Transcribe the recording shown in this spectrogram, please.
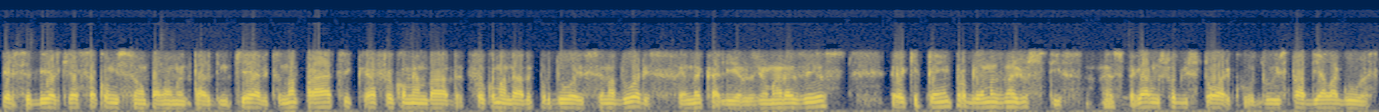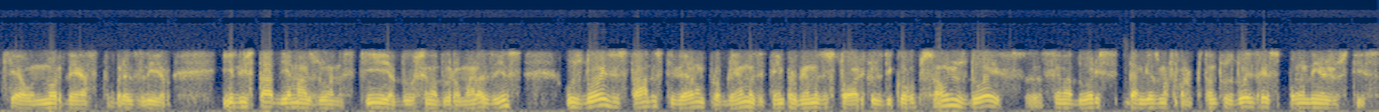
perceber que essa comissão parlamentar de inquérito, na prática, foi comandada, foi comandada por dois senadores, Renan Calheiros e Omar Aziz, é, que têm problemas na justiça. Né? Se pegarmos todo o histórico do estado de Alagoas, que é o nordeste brasileiro, e do estado de Amazonas, que é do senador Omar Aziz, os dois estados tiveram problemas e têm problemas históricos de corrupção e os dois uh, senadores da mesma forma. Portanto, os dois respondem à justiça.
